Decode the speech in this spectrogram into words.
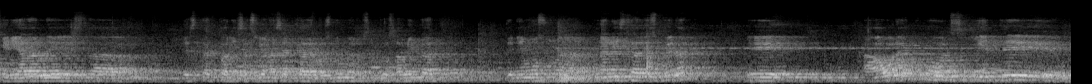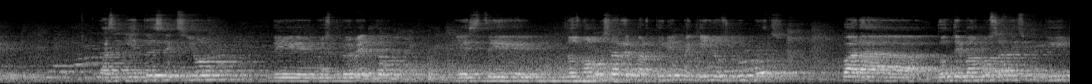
quería darle esta, actualización acerca de los números. Entonces, ahorita tenemos una, una lista de espera. Eh, ahora, como el siguiente, la siguiente sección de nuestro evento, este, nos vamos a repartir en pequeños grupos para donde vamos a discutir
